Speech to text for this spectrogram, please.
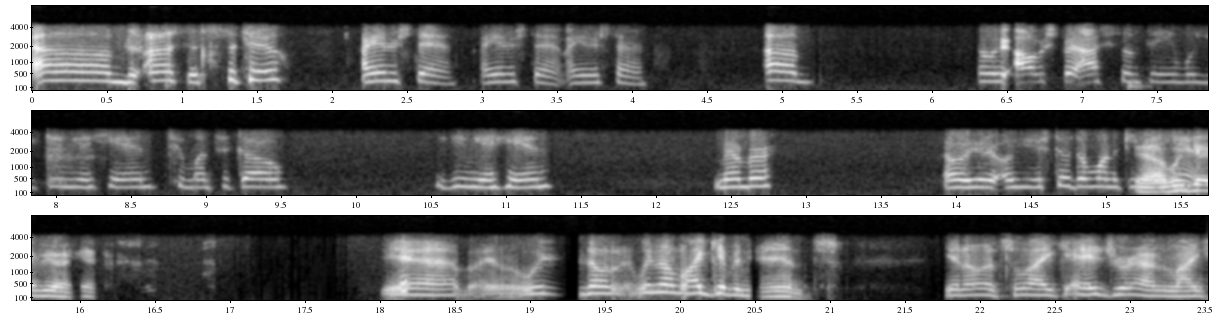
Um, sister two, I understand. I understand. I understand. Um, I'll respect ask something. Well, you gave me a hint two months ago. You gave me a hint. Remember? Oh, you oh you still don't want to give yeah, me a hand. Yeah, we gave you a hint. Yeah, we don't we don't like giving hints. You know, it's like Adrienne likes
